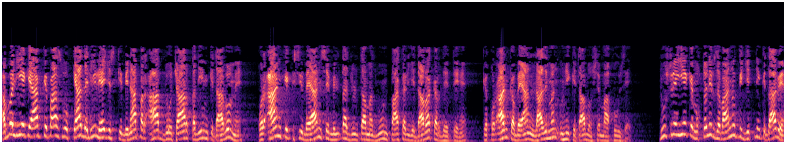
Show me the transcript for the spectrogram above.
اول یہ کہ آپ کے پاس وہ کیا دلیل ہے جس کی بنا پر آپ دو چار قدیم کتابوں میں قرآن کے کسی بیان سے ملتا جلتا مضمون پا کر یہ دعویٰ کر دیتے ہیں کہ قرآن کا بیان لازمن انہی کتابوں سے ماخوذ ہے۔ دوسرے یہ کہ مختلف زبانوں کی جتنی کتابیں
